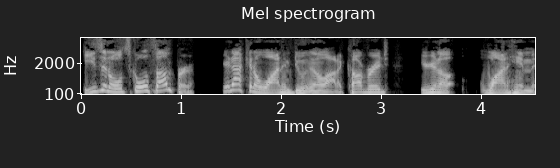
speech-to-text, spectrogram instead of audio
He's an old school thumper. You're not going to want him doing a lot of coverage. You're going to want him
